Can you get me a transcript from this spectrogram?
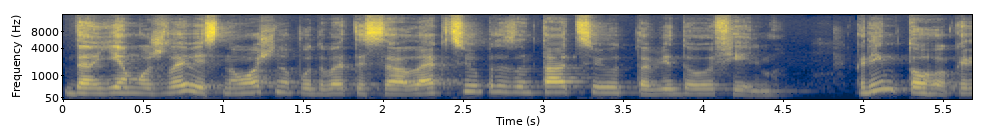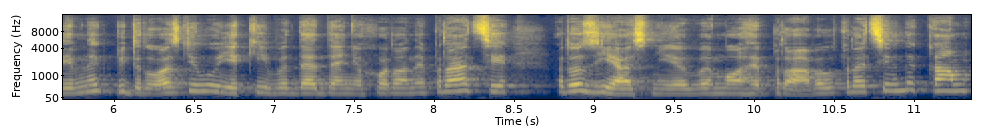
де є можливість наочно подивитися лекцію, презентацію та відеофільм. Крім того, керівник підрозділу, який веде День охорони праці, роз'яснює вимоги правил працівникам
